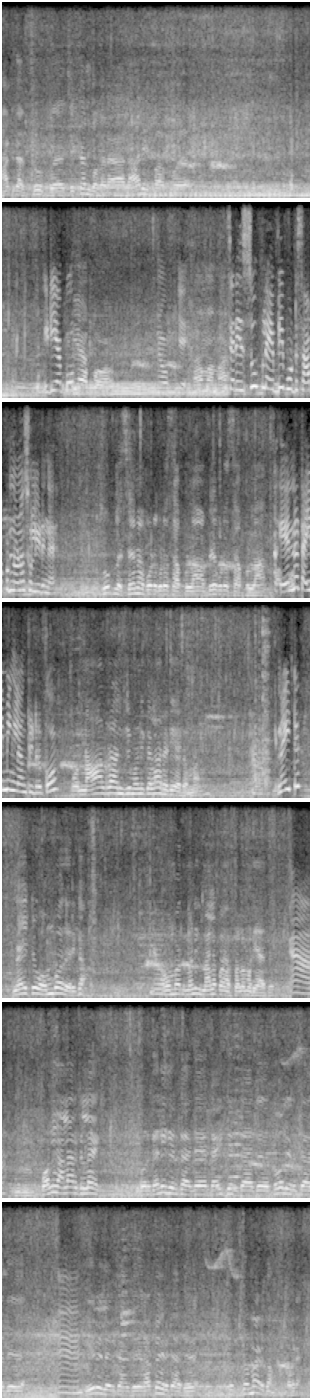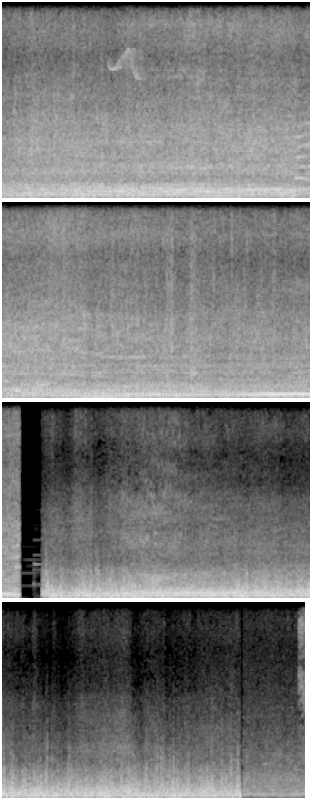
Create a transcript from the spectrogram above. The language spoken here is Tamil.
ஆட்டுக்கால் சூப்பு சிக்கன் பக்கோடா லாலிபாப்பு இடியாப்போ இடியாப்பம். ஓகே. ஆமாம்மா. சரி சூப்பில் எப்படி போட்டு சாப்பிடணும்னு சொல்லிடுங்க. சூப்பில் சேமியா போட்டு கூட சாப்பிட்லாம் அப்படியே கூட சாப்பிட்லாம். என்ன டைமிங்கில் அங்கிள் இருக்கும்? ஒரு நாலரை அஞ்சு மணிக்கெல்லாம் ரெடி ஆகிட்டோம்மா நைட்டு நைட்டு ஒம்பது வரைக்கும். ஒம்பது மணிக்கு மேலே சொல்ல முடியாது. பொருள் நல்லா இருக்குல்ல? ஒரு கலிக்கு இருக்காது கைக்கு இருக்காது தோல் இருக்காது ஈரல் இருக்காது ரத்தம் இருக்காது. சுத்தமாக இருக்கும் பக்கடை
